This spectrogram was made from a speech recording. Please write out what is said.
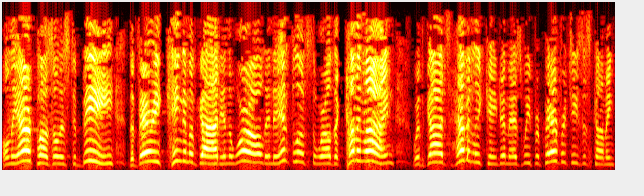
Only our puzzle is to be the very kingdom of God in the world and to influence the world to come in line with God's heavenly kingdom as we prepare for Jesus' coming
